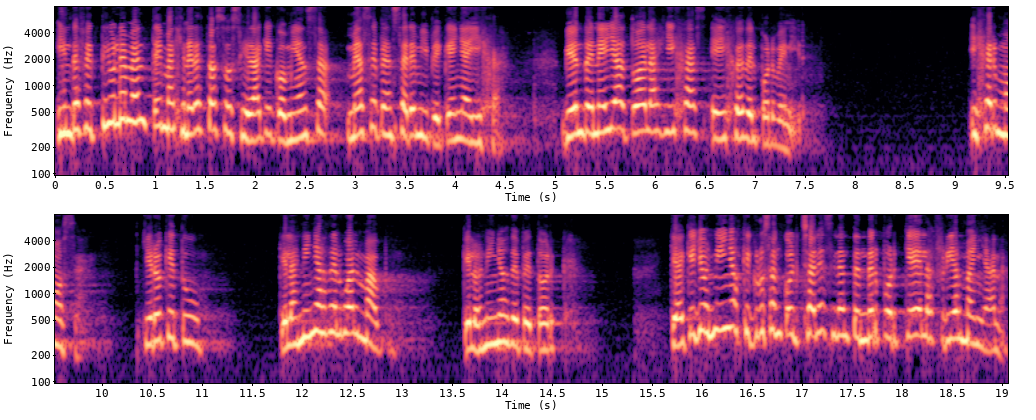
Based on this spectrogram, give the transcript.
Indefectiblemente imaginar esta sociedad que comienza me hace pensar en mi pequeña hija, viendo en ella a todas las hijas e hijos del porvenir. Hija hermosa, quiero que tú, que las niñas del Gualmapu, que los niños de Petorca, que aquellos niños que cruzan colchanes sin entender por qué las frías mañanas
